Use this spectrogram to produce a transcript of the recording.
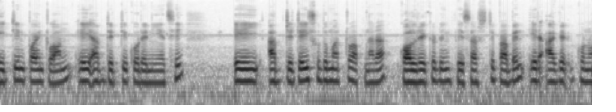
এইটিন পয়েন্ট ওয়ান এই আপডেটটি করে নিয়েছি। এই আপডেটেই শুধুমাত্র আপনারা কল রেকর্ডিং ফিচার্সটি পাবেন। এর আগের কোনো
